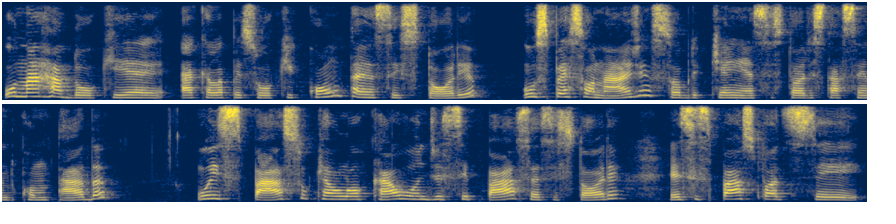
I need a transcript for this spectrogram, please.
o narrador, que é aquela pessoa que conta essa história, os personagens sobre quem essa história está sendo contada, o espaço, que é o local onde se passa essa história. Esse espaço pode ser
